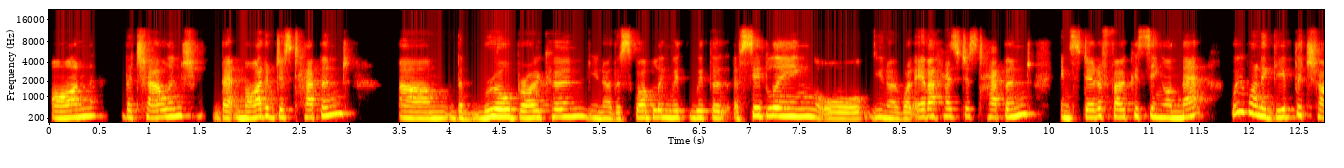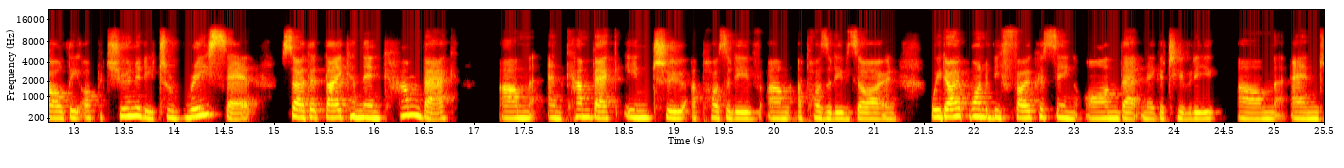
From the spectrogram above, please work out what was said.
on the challenge that might have just happened, um, the rule broken, you know, the squabbling with with a, a sibling or you know whatever has just happened. Instead of focusing on that, we want to give the child the opportunity to reset so that they can then come back um, and come back into a positive um, a positive zone. We don't want to be focusing on that negativity um, and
